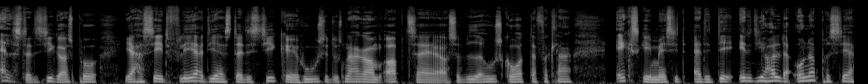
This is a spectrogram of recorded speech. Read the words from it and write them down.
al statistik også på. Jeg har set flere af de her statistikhuse, du snakker om, optager og så videre, huskort, der forklarer, XG-mæssigt er det, det et af de hold, der underpræsterer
